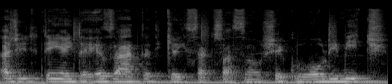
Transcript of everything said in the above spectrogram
a gente tem a ideia exata de que a insatisfação chegou ao limite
